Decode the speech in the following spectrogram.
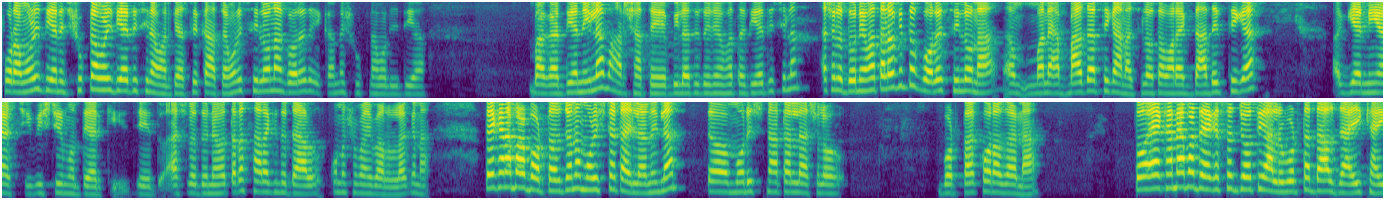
পোড়ামরিচ দিয়ে নিচ্ছি শুকনা মরিচ দিয়ে দিয়েছিলাম আর কি। আজকে কাঁচামরিচ ছিল না ঘরে এই কারণে শুকনা মরিচ দিয়া বাগার দিয়ে নিলাম, আর সাথে বিলাতি ধনিয়া পাতা দিয়ে দিছিলাম। আসলে ধনিয়া পাতাটাও কিন্তু ঘরে ছিল না মানে বাজার থেকে আনা ছিল, তো আমার এক দাদের থেকে গিয়ে নিয়ে আসছি বৃষ্টির মধ্যে আর কি। যে আসলে ধনিয়া পাতাটা সারা কিন্তু ডাল কোনো সময় ভালো লাগে না। তো এখানে আবার ভর্তার জন্য মরিচটা টাইলা নিলাম। তো মরিচ না টানলে আসলে ভর্তা করা যায় না। তো এখানে আবার দেখা গেছে যতই আলু ভর্তা ডাল যাই খাই,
